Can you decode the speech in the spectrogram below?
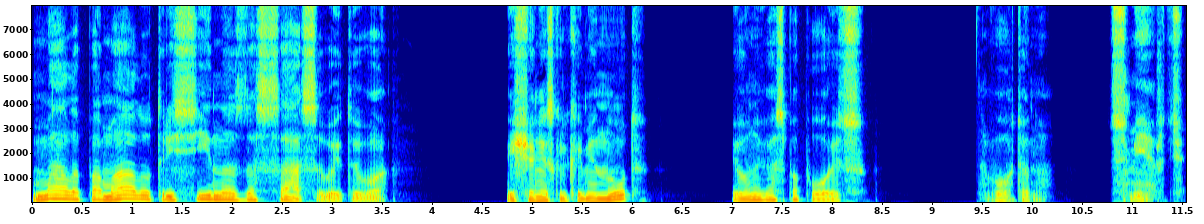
мало-помалу трясина засасывает его. Еще несколько минут, и он увяз по пояс. Вот она, смерть.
